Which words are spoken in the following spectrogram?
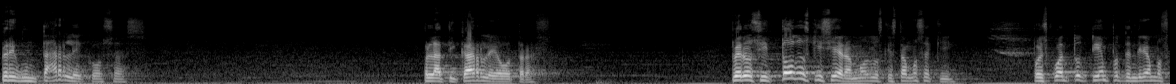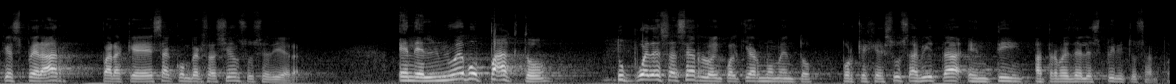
preguntarle cosas, platicarle otras. Pero si todos quisiéramos, los que estamos aquí, pues cuánto tiempo tendríamos que esperar para que esa conversación sucediera. En el nuevo pacto, tú puedes hacerlo en cualquier momento, porque Jesús habita en ti a través del Espíritu Santo.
